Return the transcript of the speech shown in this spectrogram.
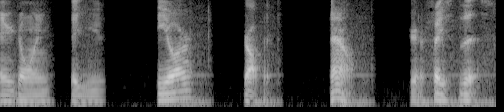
And you're going to use DR, drop it. Now, you're gonna face this.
